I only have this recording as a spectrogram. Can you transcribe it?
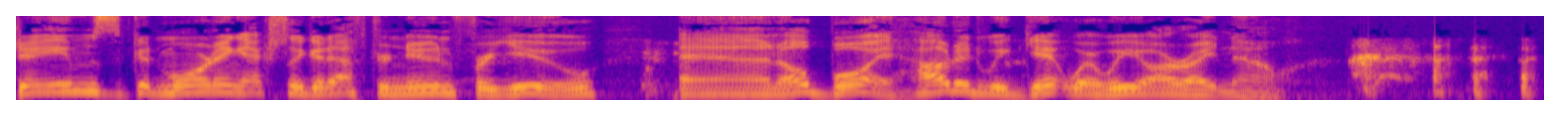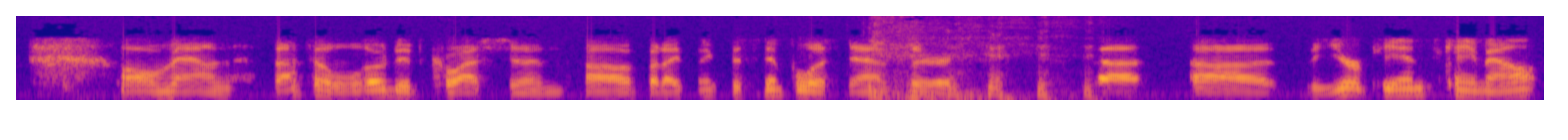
James, good morning. Actually, good afternoon for you. And oh boy, how did we get where we are right now? oh man, that's a loaded question. Uh, but I think the simplest answer is that uh, the Europeans came out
